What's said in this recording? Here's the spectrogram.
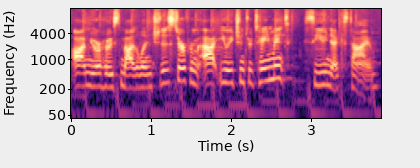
I'm your host, Madeline Chidester from at UH Entertainment. See you next time.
